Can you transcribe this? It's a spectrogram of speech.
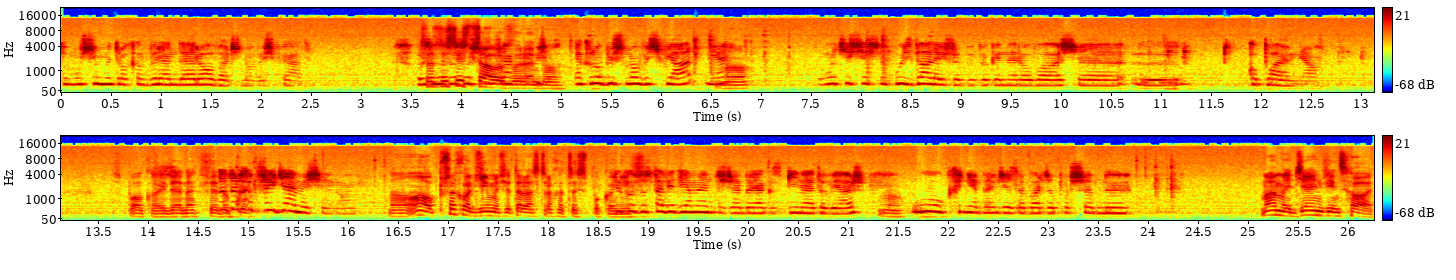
to musimy trochę wyrenderować nowy świat. Co słyszałem, cały że jak robisz- nowy świat, nie? No. To musisz jeszcze pójść dalej, żeby wygenerowała się y, kopalnia. Spoko, idę na chwilę No do trochę przejdziemy się, no. No, o, przechodzimy się, teraz trochę coś Tylko spokojniejsze. zostawię diamenty, żeby jak zginę, to wiesz. No. Łuk nie będzie za bardzo potrzebny. Mamy dzień, więc chodź.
